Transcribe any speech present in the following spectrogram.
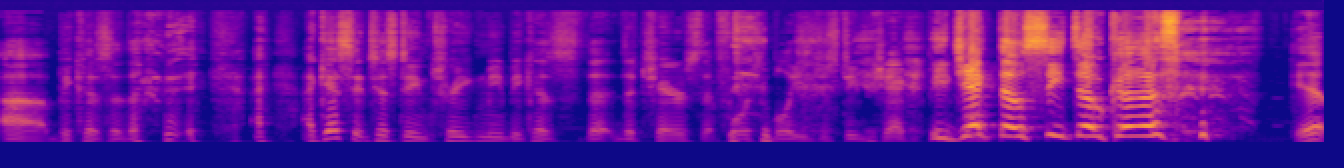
Uh, because of the, I, I guess it just intrigued me because the the chairs that forcibly just eject. people. Ejectocito, cuz. yep.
